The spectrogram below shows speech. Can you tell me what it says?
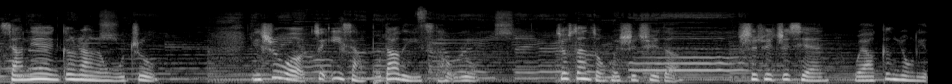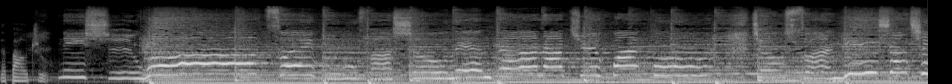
想念更让人无助。你是我最意想不到的一次投入，就算总会失去的，失去之前，我要更用力的抱住。你是我最无法收敛的那句欢呼，就算一厢情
